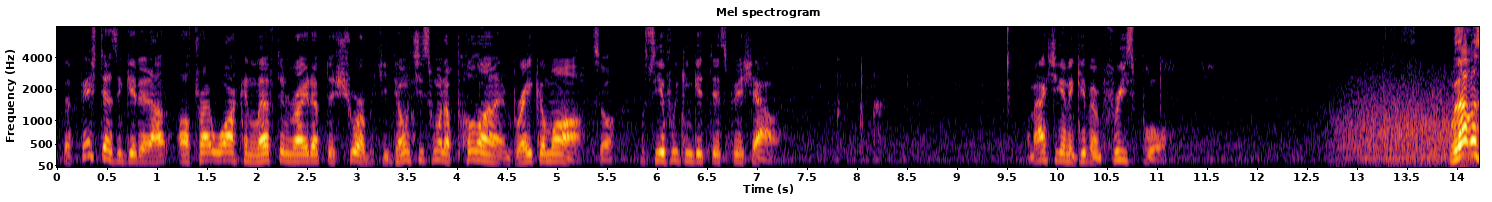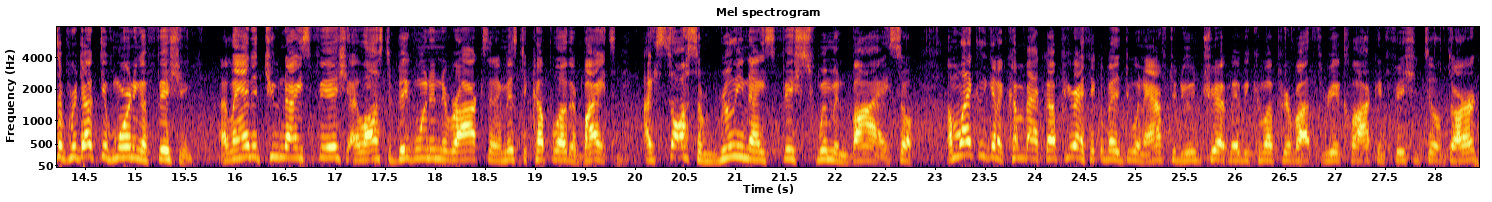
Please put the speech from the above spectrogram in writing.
If the fish doesn't get it out, I'll try walking left and right up the shore, but you don't just want to pull on it and break him off. So we'll see if we can get this fish out. I'm actually going to give him free spool. Well, that was a productive morning of fishing. I landed two nice fish, I lost a big one in the rocks, and I missed a couple other bites. I saw some really nice fish swimming by, so I'm likely going to come back up here. I think I'm to do an afternoon trip, maybe come up here about 3 o'clock and fish until dark.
